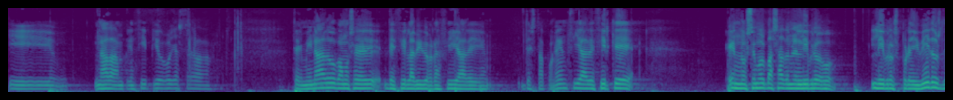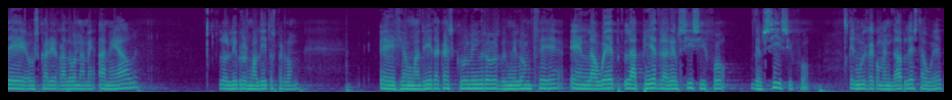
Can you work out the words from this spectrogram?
Y nada, en principio ya está terminado. Vamos a decir la bibliografía de, esta ponencia, decir que eh, nos hemos basado en el libro Libros Prohibidos de Óscar Herradón Ameal, los libros malditos, perdón, edición Madrid, acá con Libros 2011, en la web La Piedra del Sísifo, del Sísifo. Es muy recomendable esta web,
